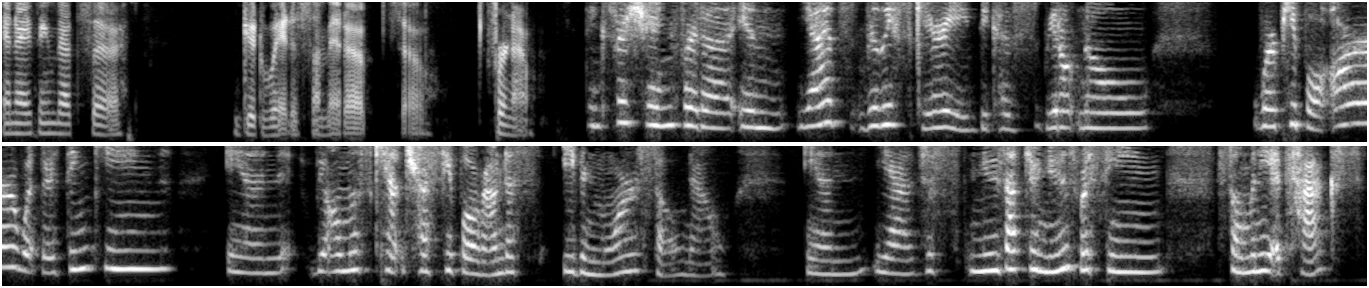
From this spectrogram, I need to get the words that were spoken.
And I think that's a good way to sum it up. So for now. Thanks for sharing, Ferda. And yeah, it's really scary because we don't know where people are, what they're thinking, and we almost can't trust people around us even more so now. And yeah, just news after news, we're seeing so many attacks,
